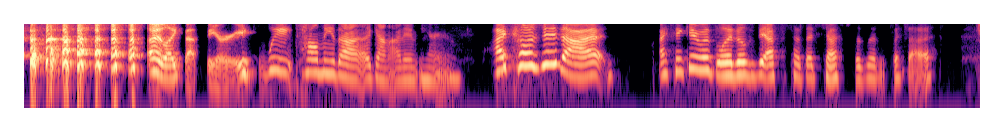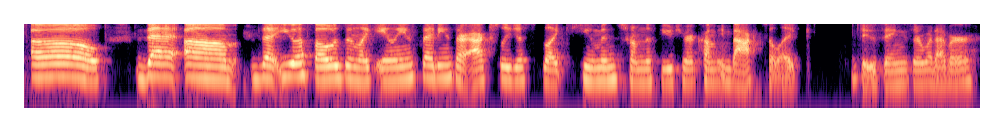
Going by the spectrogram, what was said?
I like that theory. Wait, tell me that again. I didn't hear you. I told you that. I think it was literally the episode that Jess wasn't with us. Oh, that um that UFOs and like alien sightings are actually just like humans from the future coming back to like do things or whatever.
